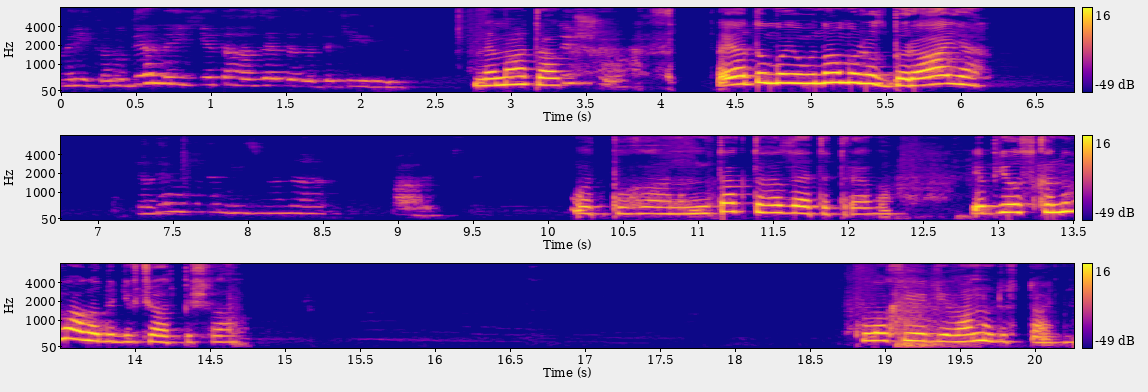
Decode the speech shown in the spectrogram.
Марійка, ну де в неї є та газета за такий рік? Нема так. Ти що? А я думаю, вона може збирає. Та де вона там візьме на палець? От погано, мені так та газети треба. Я б його сканувала до дівчат пішла. Плохі діла, ну достатньо.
